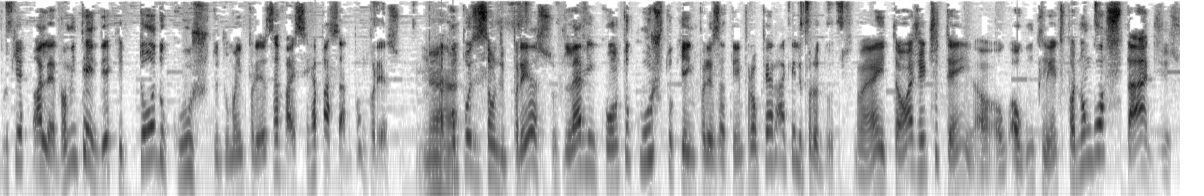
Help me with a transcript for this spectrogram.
Porque, olha, vamos entender que todo custo de uma empresa vai ser repassado por um preço. A Aham. composição de preço leva em conta o custo que a empresa tem para operar aquele produto, não é? Então a gente tem, al- algum cliente pode não gostar disso,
